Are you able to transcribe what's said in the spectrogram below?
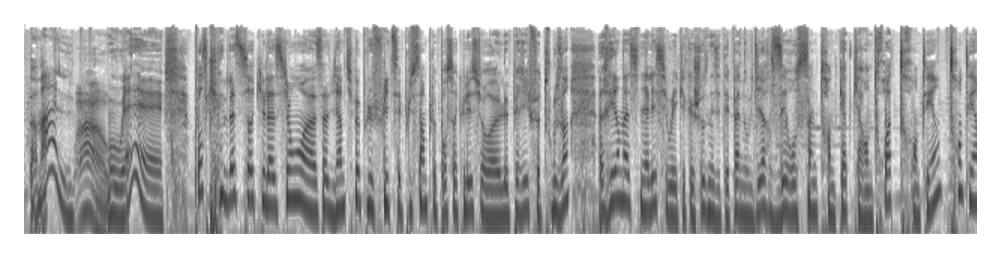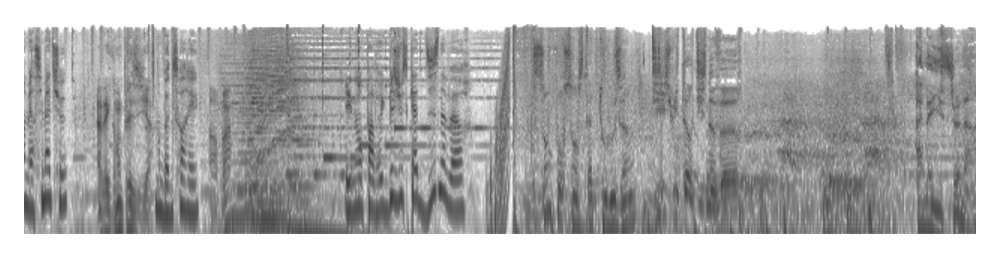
Pas mal. Waouh Ouais. Pour ce qui est de la circulation, euh, ça devient un petit peu plus fluide, c'est plus simple pour circuler sur euh, le périph' toulousain. Rien à signaler. Si vous voyez quelque chose, n'hésitez pas à nous le dire. 05 34 43 31 31. Merci Mathieu. Avec grand plaisir. Bonne soirée. Au revoir. Et nous on parle rugby jusqu'à 19h. 100% Stade Toulousain, 18h-19h. Anaïs Genin.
